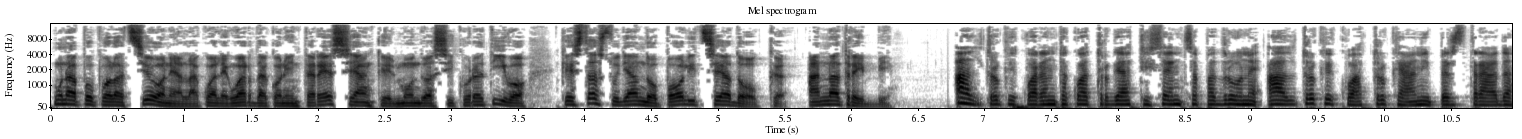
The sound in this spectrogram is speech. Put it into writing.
una popolazione alla quale guarda con interesse anche il mondo assicurativo che sta studiando polizze ad hoc. Anna Trebbi. Altro che 44 gatti senza padrone, altro che 4 cani per strada.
